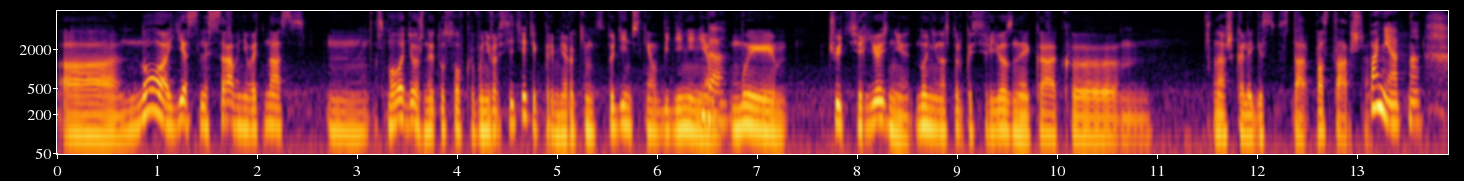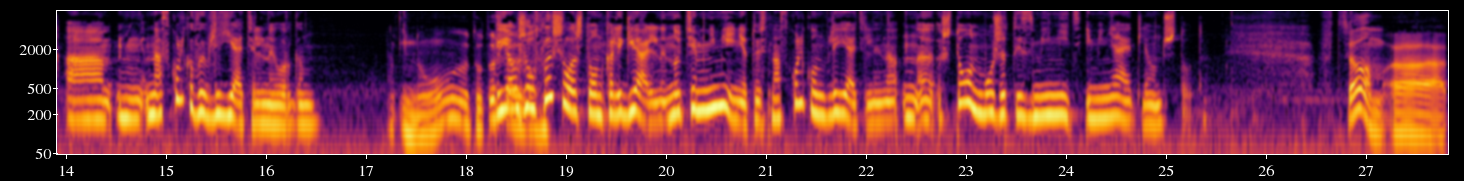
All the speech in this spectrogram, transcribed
А, но если сравнивать нас с молодежной тусовкой в университете, к примеру, каким-то студенческим объединением, да. мы чуть серьезнее, но не настолько серьезные, как э, наши коллеги постарше. Понятно. А, насколько вы влиятельный орган? Ну, тут уж... Я уже услышала, что он коллегиальный, но тем не менее, то есть насколько он влиятельный, на, на, что он может изменить и меняет ли он что-то? В целом, э,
